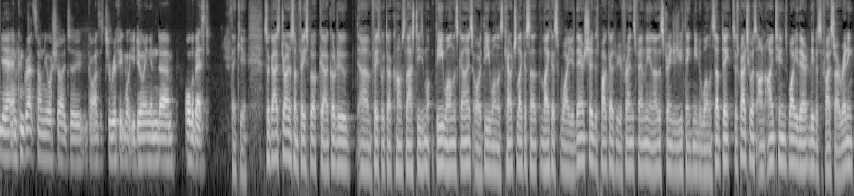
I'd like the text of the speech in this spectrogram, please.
Yeah, and congrats on your show too, guys. It's terrific what you're doing, and um, all the best. Thank you. So, guys, join us on Facebook. Uh, go to um, facebook.com slash the wellness guys or the wellness couch. Like us, uh, like us while you're there. Share this podcast with your friends, family, and other strangers you think need a wellness update. Subscribe to us on iTunes while you're there. Leave us a five star rating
